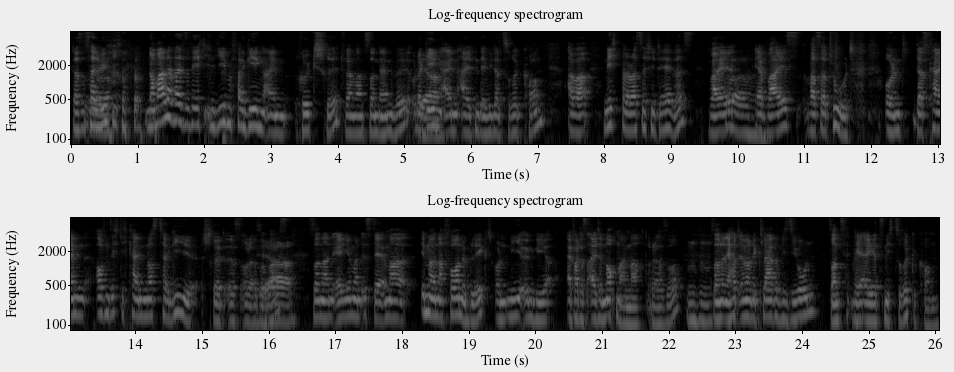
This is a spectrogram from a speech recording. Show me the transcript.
Das ist halt wirklich. Normalerweise wäre ich in jedem Fall gegen einen Rückschritt, wenn man es so nennen will, oder Ja. gegen einen alten, der wieder zurückkommt. Aber nicht bei Russell T. Davis, weil Ah. er weiß, was er tut. Und das kein, offensichtlich kein Nostalgie-Schritt ist oder sowas Ja. sondern er jemand ist, der immer, immer nach vorne blickt und nie irgendwie einfach das Alte nochmal macht oder so, Mhm. sondern er hat immer eine klare Vision, sonst wäre er jetzt nicht zurückgekommen.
